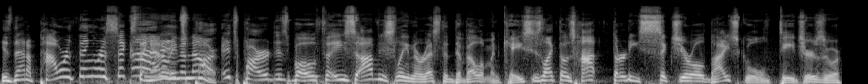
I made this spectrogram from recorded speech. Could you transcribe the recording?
Is that a power thing or a sex thing? I Uh, don't even know. Part, it's part. It's both. He's obviously an arrested development case. He's like those hot thirty-six-year-old high school teachers who are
